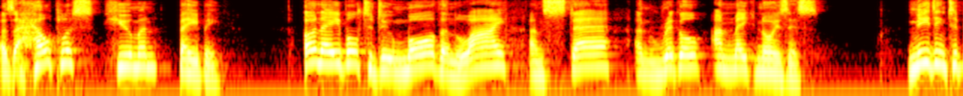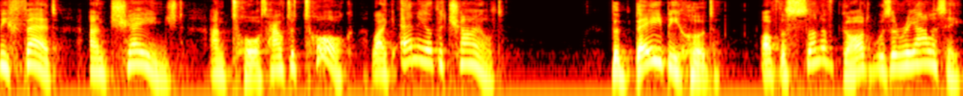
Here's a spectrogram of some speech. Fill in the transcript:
as a helpless human baby unable to do more than lie and stare and wriggle and make noises, needing to be fed and changed and taught how to talk like any other child. The babyhood of the Son of God was a reality.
